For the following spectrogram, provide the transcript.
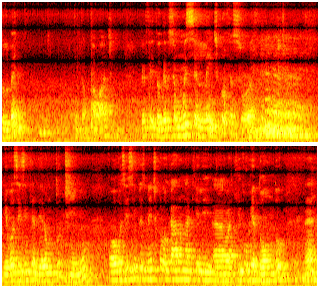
Tudo bem? Então tá ótimo. Perfeito. Eu devo ser um excelente professor e vocês entenderam tudinho, ou vocês simplesmente colocaram naquele uh, no arquivo redondo, né?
